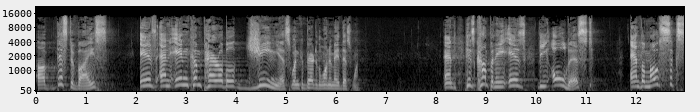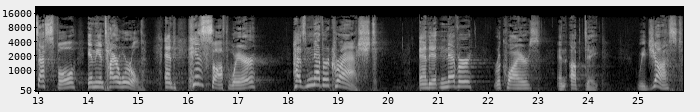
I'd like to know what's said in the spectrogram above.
of this device is an incomparable genius when compared to the one who made this one. And his company is the oldest and the most successful in the entire world. And his software has never crashed, and it never requires an update. We just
